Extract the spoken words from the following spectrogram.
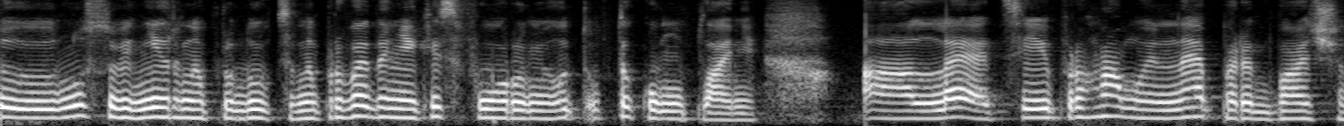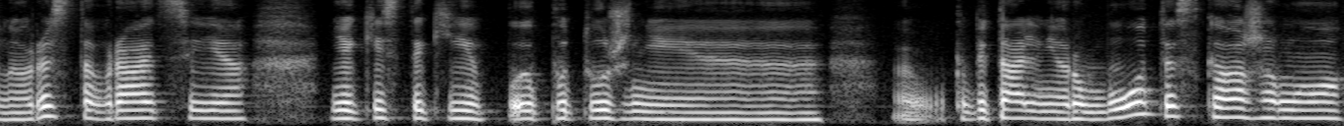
ну, сувенірна продукція, на проведення якихось форумів, от в такому плані. Але цією програмою не передбачено реставрація, якісь такі е, потужні е, е, капітальні роботи, скажімо.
